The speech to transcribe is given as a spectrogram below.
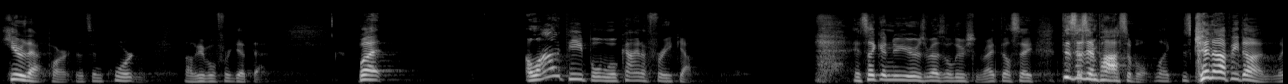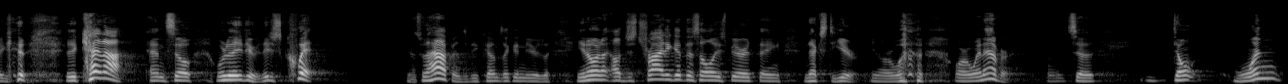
hear that part. That's important. A lot of people forget that. But a lot of people will kind of freak out. It's like a New Year's resolution, right? They'll say, this is impossible. Like, this cannot be done. Like, it cannot. And so what do they do? They just quit. That's what happens. It becomes like a New Year's, you know what, I'll just try to get this Holy Spirit thing next year, you know, or, or whenever. So don't, one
